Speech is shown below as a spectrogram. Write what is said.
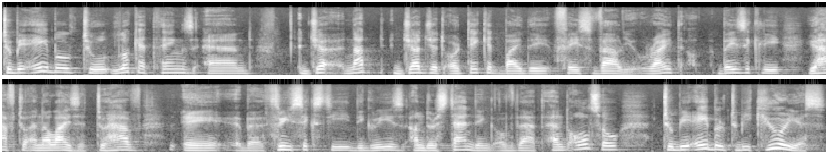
to be able to look at things and ju not judge it or take it by the face value right basically you have to analyze it to have a, a 360 degrees understanding of that and also to be able to be curious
